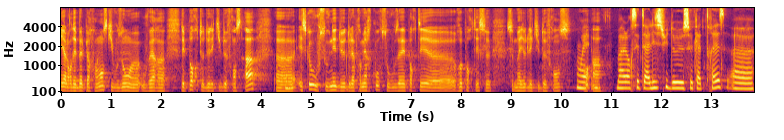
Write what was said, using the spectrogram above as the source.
Et alors des belles performances qui vous ont euh, ouvert euh, les portes de l'équipe de France A. Euh, mmh. Est-ce que vous vous souvenez de, la première course où vous avez porté, reporté ce, ce, maillot de l'équipe de France ouais. en A? Bah alors c'était à l'issue de ce 4-13,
